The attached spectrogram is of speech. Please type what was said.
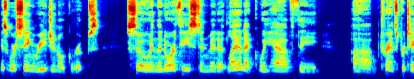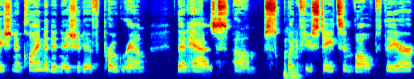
is we're seeing regional groups. So in the Northeast and Mid Atlantic, we have the uh, Transportation and Climate Initiative program that has um, quite mm-hmm. a few states involved there.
